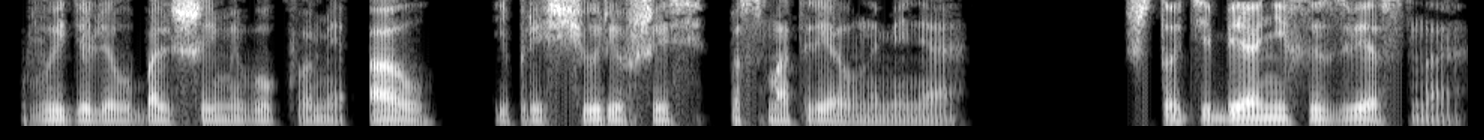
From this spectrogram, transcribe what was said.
— выделил большими буквами Ал и, прищурившись, посмотрел на меня. «Что тебе о них известно?»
